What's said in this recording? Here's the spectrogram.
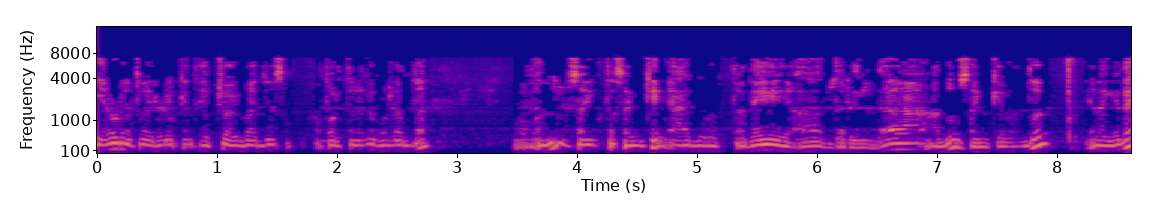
ಎರಡು ಅಥವಾ ಎರಡಕ್ಕಿಂತ ಹೆಚ್ಚು ಅವಿಭಾಜ್ಯ ಅಪವರ್ತನಗಳ ಗುಣಲಬ್ಧ ಒಂದು ಸಂಯುಕ್ತ ಸಂಖ್ಯೆ ಆಗಿರುತ್ತದೆ. ಆದ್ದರಿಂದ ಅದು ಸಂಖ್ಯೆ ಒಂದು ಏನಾಗಿದೆ?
